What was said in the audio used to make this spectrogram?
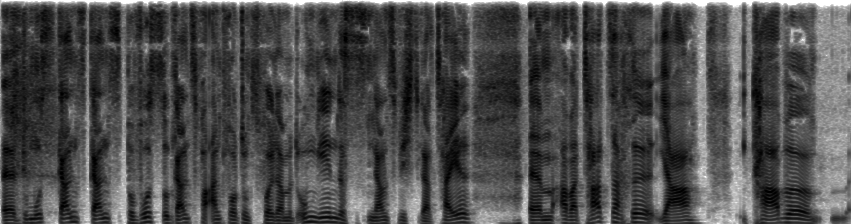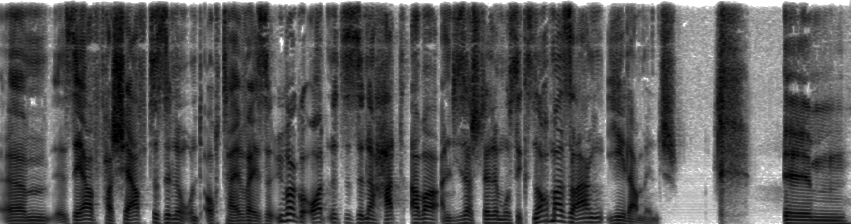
Äh, du musst ganz, ganz bewusst und ganz verantwortungsvoll damit umgehen. Das ist ein ganz wichtiger Teil. Ähm, aber Tatsache, ja, ich habe ähm, sehr verschärfte Sinne und auch teilweise übergeordnete Sinne, hat aber an dieser Stelle, muss ich es nochmal sagen, jeder Mensch. Ähm,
